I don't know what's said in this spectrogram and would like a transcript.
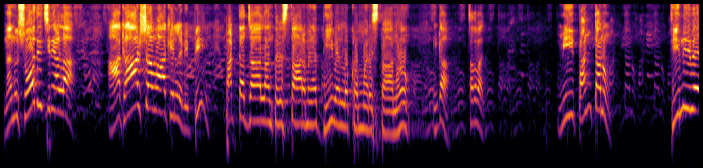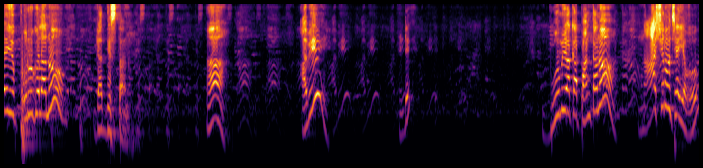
నన్ను శోధించిన ఆకాశ వాకిల్ని విప్పి పట్టజాలంత విస్తారమైన దీవెనలు కొమ్మరిస్తాను. ఇంకా చదవాలి. మీ పంటను తినివేయి పురుగులను గద్దిస్తాను. అవి? ఏంటి? భూమి యొక్క పంటను నాశనం చేయవు.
